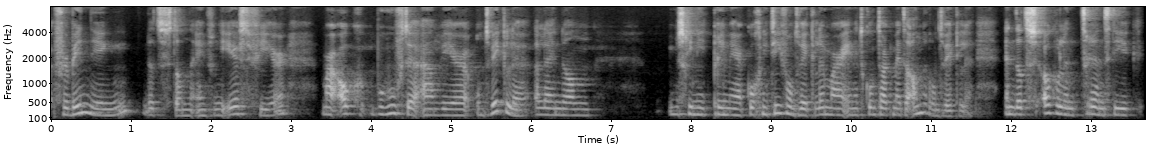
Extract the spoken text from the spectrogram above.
verbinding. Dat is dan een van die eerste vier. Maar ook behoefte aan weer ontwikkelen. Alleen dan misschien niet primair cognitief ontwikkelen, maar in het contact met de ander ontwikkelen. En dat is ook wel een trend die ik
